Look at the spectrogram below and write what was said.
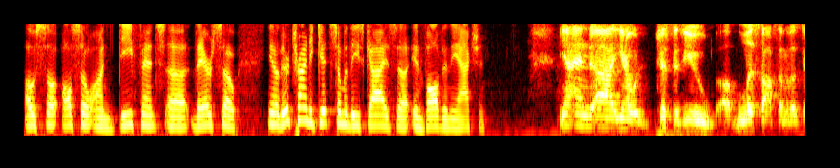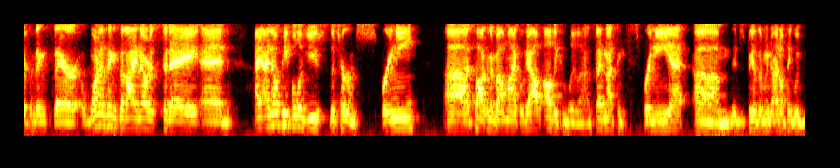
also also on defense uh, there. So, you know, they're trying to get some of these guys uh, involved in the action. Yeah, and uh, you know, just as you uh, list off some of those different things there, one of the things that I noticed today, and I, I know people have used the term springy uh, talking about Michael Gallup. I'll be completely honest; I've not seen springy yet. Um, just because I mean, I don't think we've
